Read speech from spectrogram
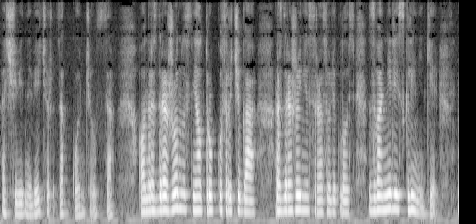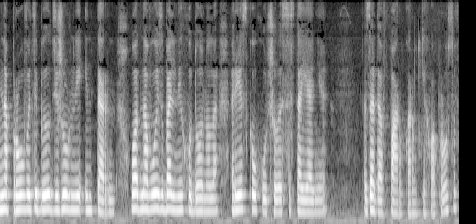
Очевидно, вечер закончился. Он раздраженно снял трубку с рычага. Раздражение сразу леглось. Звонили из клиники. На проводе был дежурный интерн. У одного из больных у Донала резко ухудшилось состояние. Задав пару коротких вопросов,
